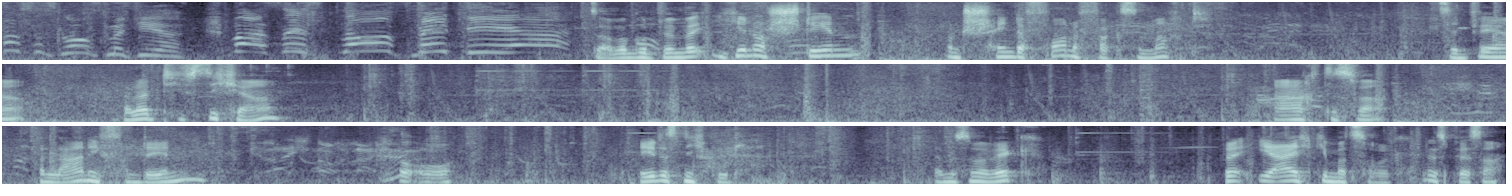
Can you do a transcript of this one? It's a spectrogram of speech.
Was ist los mit dir? Was ist los mit dir? So, aber gut, wenn wir hier noch stehen und Shane da vorne Faxen macht, sind wir relativ sicher. Ach, das war Alani von denen. Oh oh. Nee, das ist nicht gut. Da müssen wir weg. Ja, ich gehe mal zurück. Ist besser.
